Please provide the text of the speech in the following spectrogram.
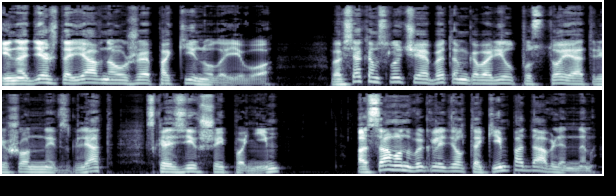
и надежда явно уже покинула его. Во всяком случае, об этом говорил пустой и отрешенный взгляд, скользивший по ним, а сам он выглядел таким подавленным,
